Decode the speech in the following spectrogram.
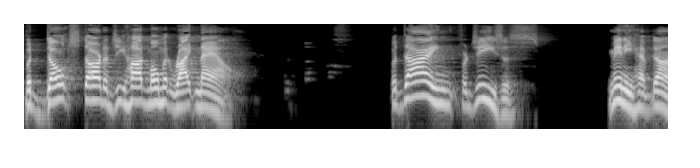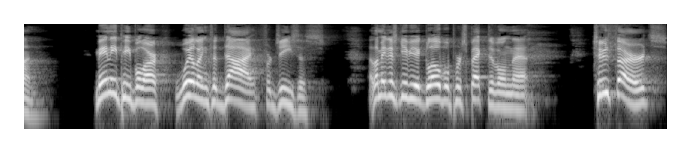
but don't start a jihad moment right now. But dying for Jesus, many have done. Many people are willing to die for Jesus. Let me just give you a global perspective on that. Two thirds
